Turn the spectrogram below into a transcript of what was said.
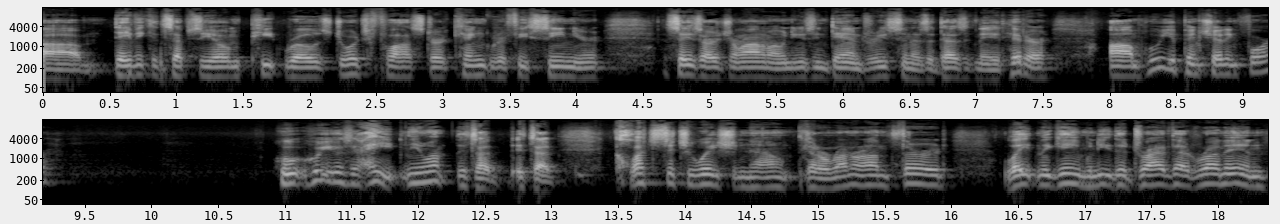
um, David Concepcion, Pete Rose, George Foster, Ken Griffey Sr., Cesar Geronimo, and using Dan Driessen as a designated hitter. Um, who are you pinch hitting for? Who, who are you going to say, hey, you know what? It's a, it's a clutch situation now. Got a runner on third late in the game. We need to drive that run in.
